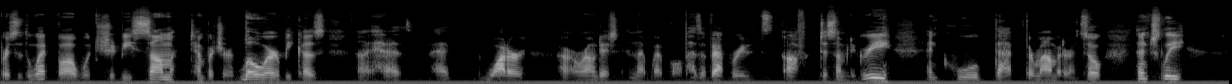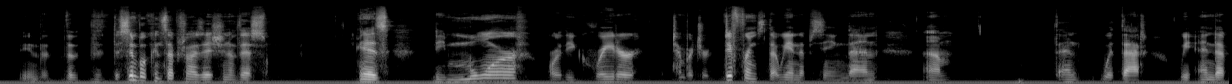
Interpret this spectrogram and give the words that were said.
versus the wet bulb, which should be some temperature lower because uh, it has had water around it and that wet bulb has evaporated off to some degree and cooled that thermometer. And so essentially the, the, the simple conceptualization of this is the more or the greater temperature difference that we end up seeing then, um, then with that we end up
